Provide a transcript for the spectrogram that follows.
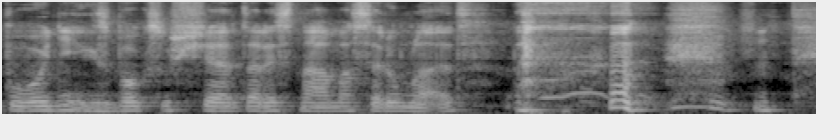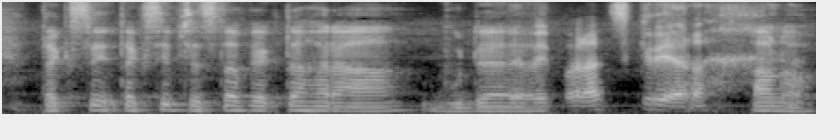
původní Xbox už je tady s náma 7 let, tak, si, tak si představ, jak ta hra bude... Bude vypadat skvěle. Ano,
